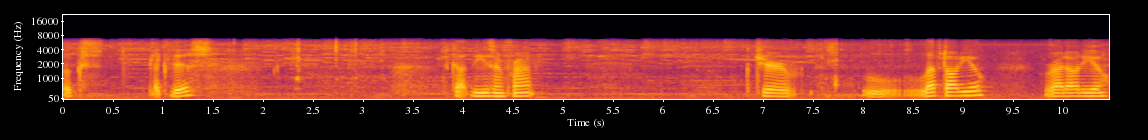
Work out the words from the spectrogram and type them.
Looks like this. It's got these in front. Got your left audio, right audio,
